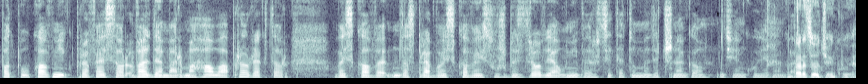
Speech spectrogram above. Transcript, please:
Podpułkownik profesor Waldemar Machała, prorektor wojskowy do spraw Wojskowej Służby Zdrowia Uniwersytetu Medycznego. Dziękuję bardzo. Bardzo dziękuję.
